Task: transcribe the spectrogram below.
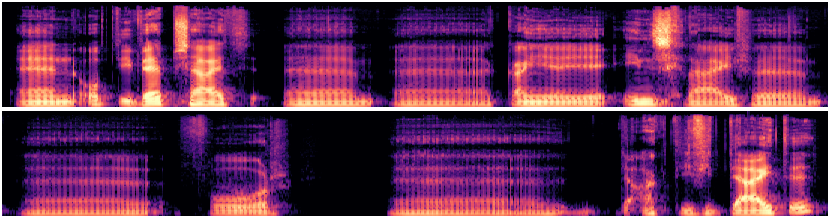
En op die website ehm, eh, kan je je inschrijven eh, voor de activiteiten.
